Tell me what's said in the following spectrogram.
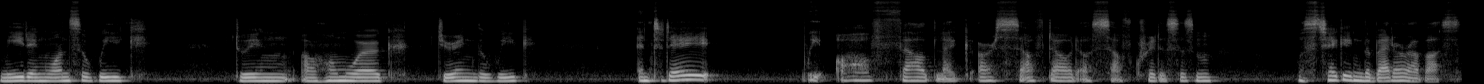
meeting once a week, doing our homework during the week. And today, we all felt like our self doubt, our self criticism was taking the better of us.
